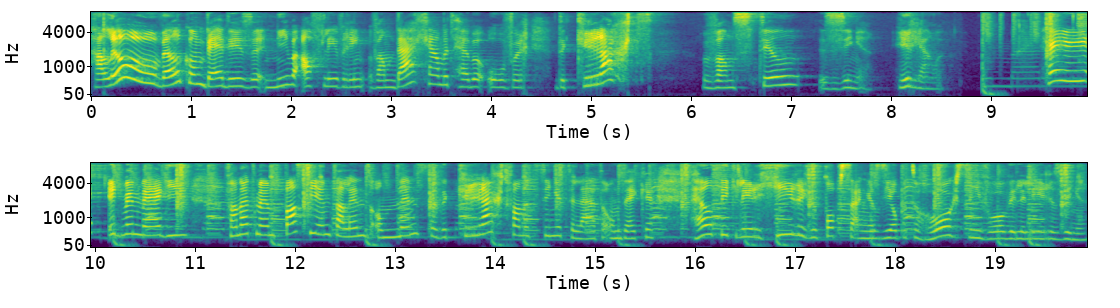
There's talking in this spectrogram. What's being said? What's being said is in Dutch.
Hallo, welkom bij deze nieuwe aflevering. Vandaag gaan we het hebben over de kracht van stil zingen. Hier gaan we. Hey, ik ben Maggie. Vanuit mijn passie en talent om mensen de kracht van het zingen te laten ontdekken, help ik leergierige popzangers die op het hoogste niveau willen leren zingen.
